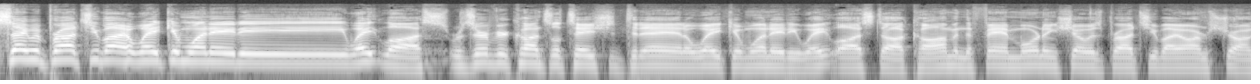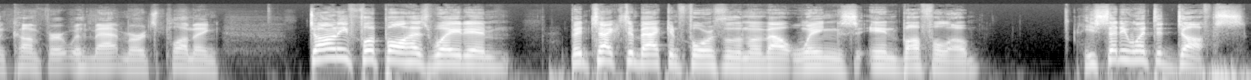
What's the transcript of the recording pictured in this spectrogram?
Segment brought to you by Awaken 180 Weight Loss. Reserve your consultation today at awaken180weightloss.com. And the Fan Morning Show is brought to you by Armstrong Comfort with Matt Mertz Plumbing. Donnie Football has weighed in. Been texting back and forth with him about wings in Buffalo. He said he went to Duff's,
